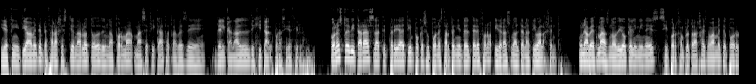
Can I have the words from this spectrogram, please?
y definitivamente empezar a gestionarlo todo de una forma más eficaz a través de, del canal digital, por así decirlo. Con esto evitarás la pérdida de tiempo que supone estar pendiente del teléfono y darás una alternativa a la gente. Una vez más, no digo que eliminéis, si por ejemplo trabajáis nuevamente por,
